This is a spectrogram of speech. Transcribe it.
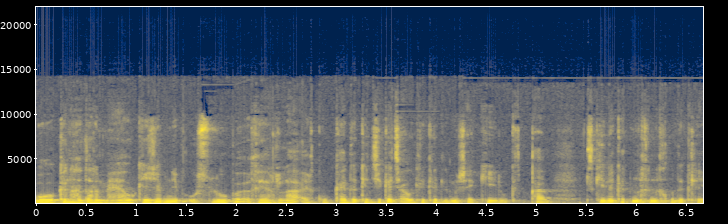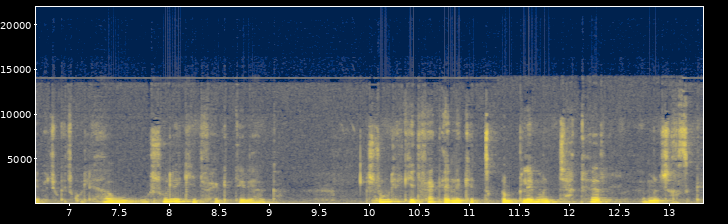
وكنهضر معاه وكيجابني بأسلوب غير لائق وكذا كتجي كتعاود لك هاد المشاكل وكتبقى مسكينة كتنخنخ بداك اللعيبات وكتقول لها شنو اللي كيدفعك ديري هكا؟ شنو اللي كيدفعك أنك تقبلي من التحقير من شخصك؟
